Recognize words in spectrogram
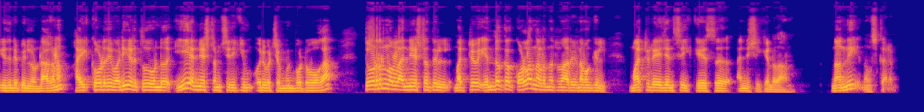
ഇതിന്റെ പിന്നിലുണ്ടാകണം. ഹൈക്കോടതി വടിയെടുത്തതുകൊണ്ട് ഈ അന്വേഷണം ശരിക്കും ഒരുപക്ഷെ മുൻപോട്ട് പോകാം. തുടർന്നുള്ള അന്വേഷണത്തിൽ മറ്റു എന്തൊക്കെ കൊള്ള നടന്നിട്ടെന്ന് അറിയണമെങ്കിൽ മറ്റൊരു ഏജൻസി കേസ് അന്വേഷിക്കേണ്ടതാണ്. നന്ദി നമസ്കാരം.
